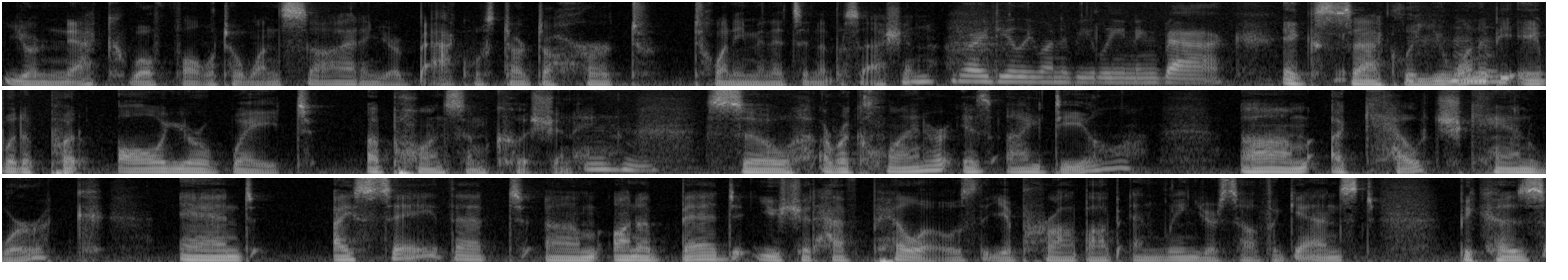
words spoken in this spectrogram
your neck will fall to one side and your back will start to hurt 20 minutes into the session. You ideally want to be leaning back. Exactly. You want to be able to put all your weight upon some cushioning. So a recliner is ideal. Um, a couch can work. And I say that um, on a bed you should have pillows that you prop up and lean yourself against because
